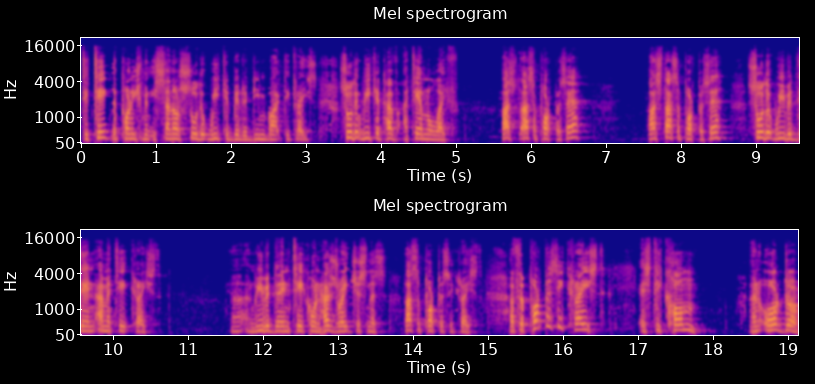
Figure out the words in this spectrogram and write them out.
to take the punishment of sinners so that we could be redeemed back to Christ, so that we could have eternal life. That's, that's a purpose, eh? That's, that's a purpose, eh? So that we would then imitate Christ. Yeah, and we would then take on his righteousness. That's the purpose of Christ. If the purpose of Christ is to come in order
